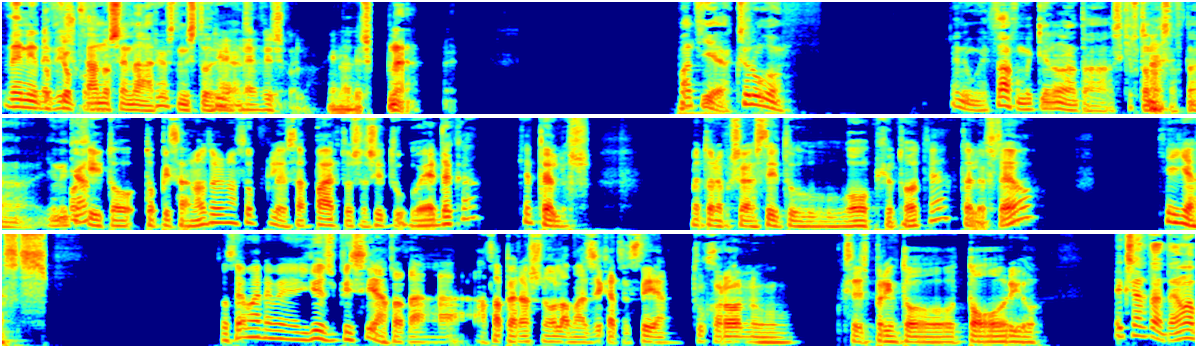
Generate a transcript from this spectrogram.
Δεν είναι, το πιο πιθανό σενάριο στην ιστορία. Ναι, είναι δύσκολο. Είναι δύσκολο. Ναι. Πατιέα, ξέρω εγώ. Anyway, θα έχουμε καιρό να τα σκεφτόμαστε αυτά γενικά. Όχι, το, το πιθανότερο είναι αυτό που λες. Θα πάρει το σασί του 11 και τέλος. Με τον επεξεργαστή του όποιο τότε, τελευταίο. Και γεια σας. Το θέμα είναι με USB-C αν θα, αν θα περάσουν όλα μαζί κατευθείαν του χρόνου ξέρεις, πριν το, το όριο. Εξαρτάται. Άμα,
